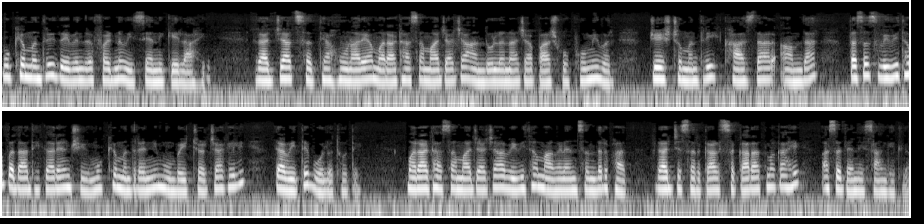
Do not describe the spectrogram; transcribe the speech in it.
मुख्यमंत्री देवेंद्र फडणवीस यांनी केलं आहे. राज्यात सध्या होणाऱ्या मराठा समाजाच्या आंदोलनाच्या पार्श्वभूमीवर ज्येष्ठ मंत्री खासदार आमदार तसंच विविध पदाधिकाऱ्यांशी मुख्यमंत्र्यांनी मुंबईत चर्चा केली त्यावेळी ते बोलत होते. मराठा समाजाच्या विविध मागण्यांसंदर्भात राज्य सरकार सकारात्मक आहे असं त्यांनी सांगितलं.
